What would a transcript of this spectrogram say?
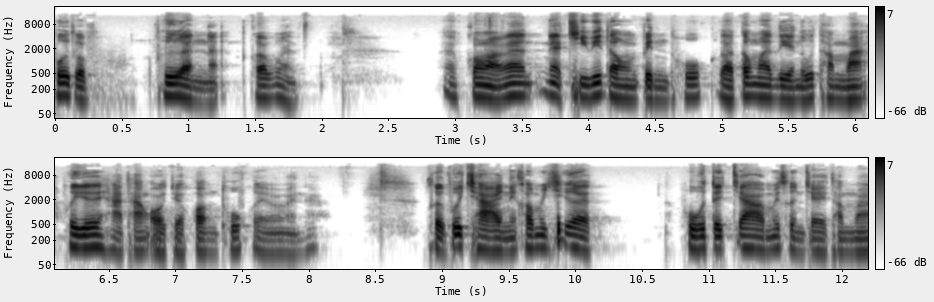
พูดกับเพื่อนนะก็เหมือนก็หมายว่าเนี่ยชีวิตเรามันเป็นทุกข์เราต้องมาเรียนรู้ธรรมะ เพื่อจะได้หาทางออกจากความทุกข์อะไรประมาณนั้นส่วนผู้ชายเนี่ยเขาไม่เชื่อพระพุทธเจ้าไม่สนใจธรรมะ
